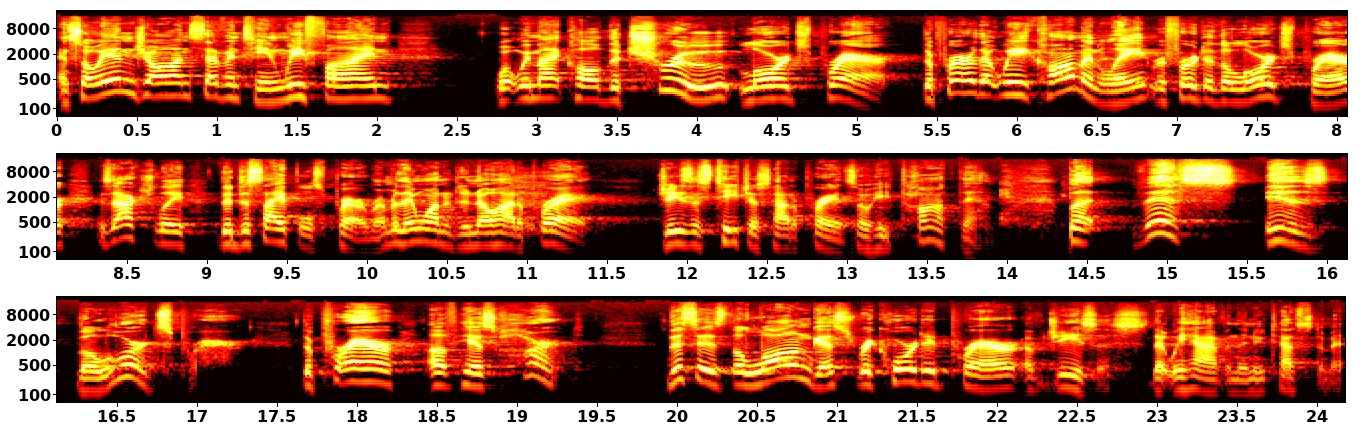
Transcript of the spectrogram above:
And so in John 17, we find what we might call the true Lord's Prayer. The prayer that we commonly refer to the Lord's Prayer is actually the disciples' prayer. Remember, they wanted to know how to pray. Jesus teach us how to pray, and so he taught them. But this is the Lord's Prayer, the prayer of his heart. This is the longest recorded prayer of Jesus that we have in the New Testament.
